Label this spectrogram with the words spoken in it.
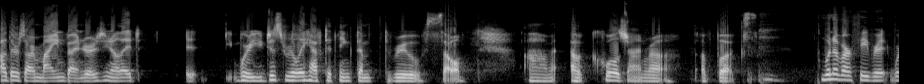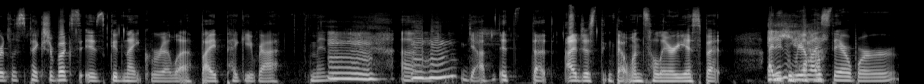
others are mind benders. You know that where you just really have to think them through. So um, a cool genre of books. One of our favorite wordless picture books is Goodnight Gorilla by Peggy Rath Mm. Um, mm-hmm. Yeah, it's that. I just think that one's hilarious. But I didn't yeah. realize there were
